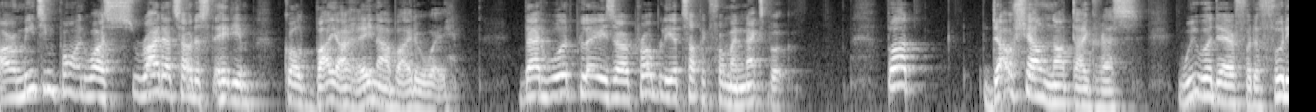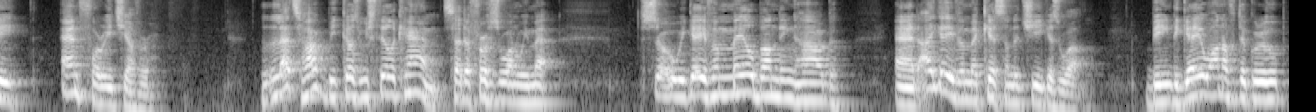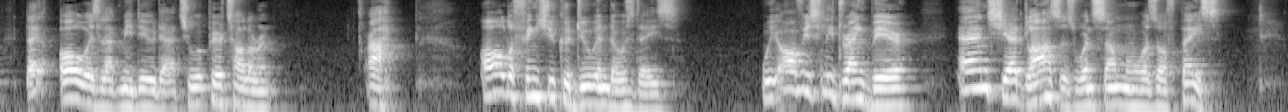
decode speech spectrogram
Our meeting point was right outside the stadium called Bay Arena, by the way. Bad word plays are probably a topic for my next book. But thou shalt not digress. We were there for the footy and for each other. Let's hug because we still can, said the first one we met. So we gave a male bonding hug, and I gave him a kiss on the cheek as well. Being the gay one of the group, they always let me do that to appear tolerant. Ah, all the things you could do in those days. We obviously drank beer and shared glasses when someone was off pace.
